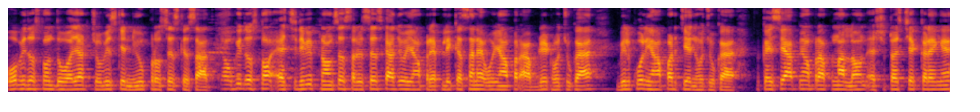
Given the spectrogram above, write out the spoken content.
वो भी दोस्तों 2024 के न्यू प्रोसेस के साथ। क्योंकि दोस्तों H D B financial services का जो यहाँ पर एप्लीकेशन है, वो यहाँ पर अपडेट हो चुका है, बिल्कुल यहाँ पर चेंज हो चुका है। तो कैसे आप यहाँ पर अपना लोन स्टेटस चेक करेंगे?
